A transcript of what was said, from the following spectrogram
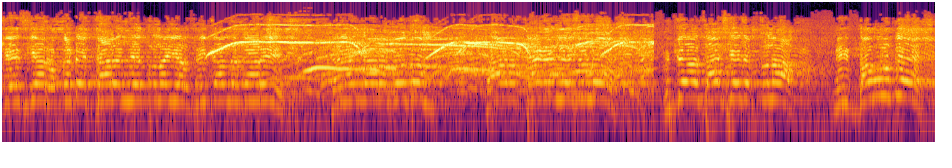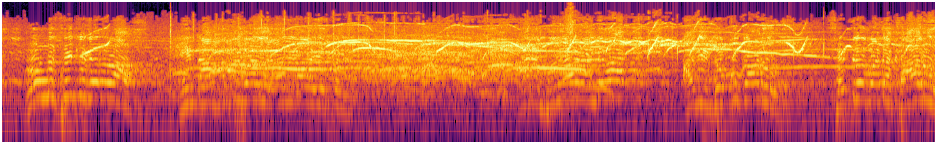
కేసీఆర్ ఒక్కటే ఛాలెంజ్ చేస్తున్నా ఇవాళ శ్రీకాంత్ గారి తెలంగాణ కోసం చాలా త్యాగం చేసిండు. విద్యా సాక్షిగా చెప్తున్నా నీ దమ్ముంటే రెండు సీట్లు గెలవా? నీ నా మంత్రి పదవి రాజీనామా ఆయన అది డొక్కు కాడు సెటిల్ పడ్డ కారు.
